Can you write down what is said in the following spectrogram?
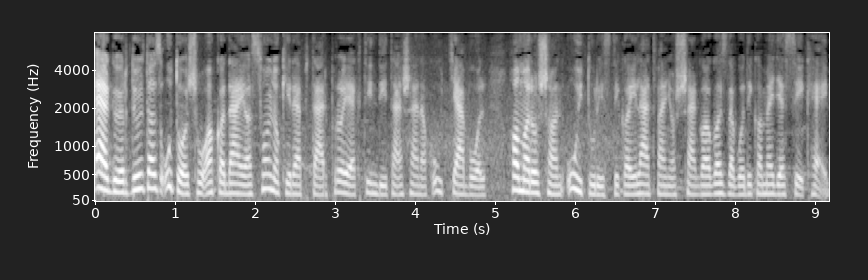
Elgördült az utolsó akadály a Szolnoki Reptár projekt indításának útjából. Hamarosan új turisztikai látványossággal gazdagodik a megyeszékhely,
